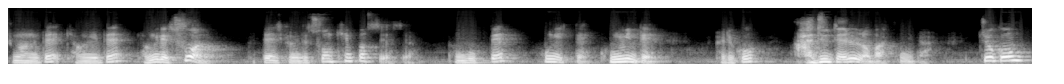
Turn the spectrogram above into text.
중앙대, 경희대, 경희대 수원 그때는 경희대 수원 캠퍼스였어요. 동국대, 홍익대, 국민대 그리고 아주대를 넣어봤습니다. 조금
